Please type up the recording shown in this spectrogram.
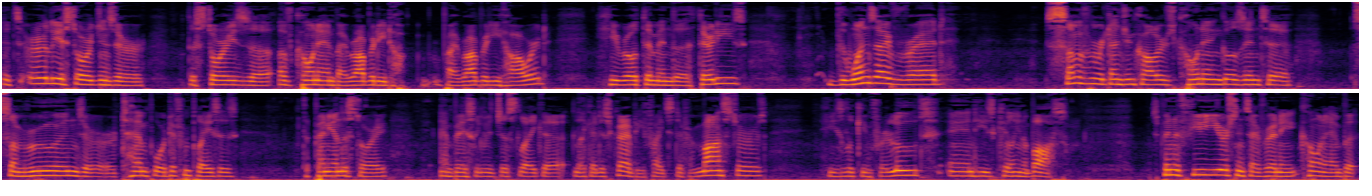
its earliest origins are the stories uh, of Conan by Robert E. by Robert E. Howard. He wrote them in the 30s. The ones I've read, some of them are dungeon crawlers. Conan goes into some ruins or temple or different places, depending on the story, and basically just like uh, like I described, he fights different monsters. He's looking for loot and he's killing a boss. It's been a few years since I've read any Conan, but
